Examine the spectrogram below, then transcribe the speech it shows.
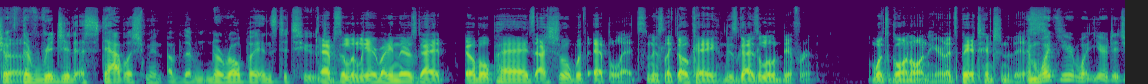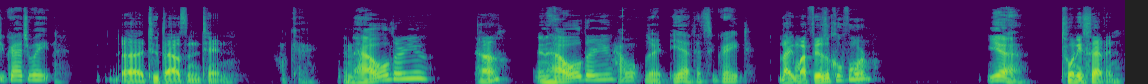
kinda the- the rigid establishment of the Naropa Institute. Absolutely. Everybody in there's got elbow pads. I show up with epaulets. And it's like, okay, this guy's a little different. What's going on here? Let's pay attention to this. And what year? What year did you graduate? Uh, 2010. Okay. And how old are you? Huh? And how old are you? How old are? Yeah, that's great. Like my physical form? Yeah. 27.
